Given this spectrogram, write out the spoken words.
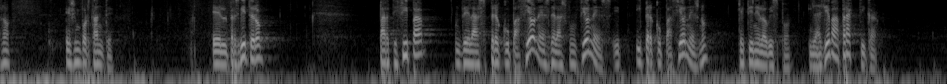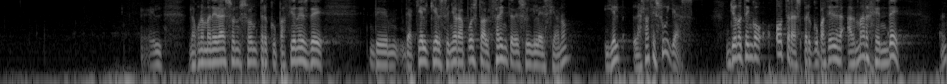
Eso es importante. El presbítero participa de las preocupaciones, de las funciones y preocupaciones, ¿no? Que tiene el obispo y las lleva a práctica. de alguna manera son, son preocupaciones de, de, aquel que el Señor ha puesto al frente de su iglesia, ¿no? Y él las hace suyas. Yo no tengo otras preocupaciones al margen de. ¿eh?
